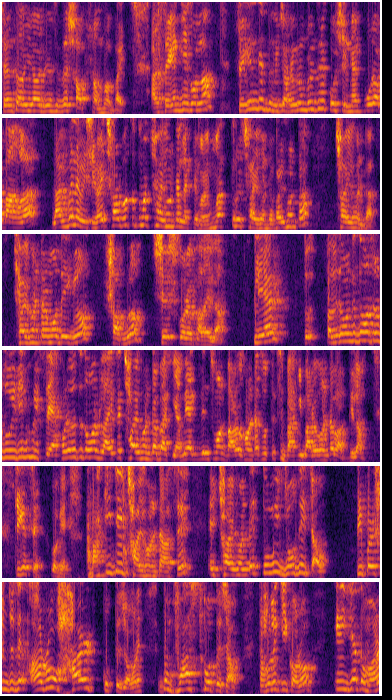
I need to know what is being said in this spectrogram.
সেন্স অফ ইমার্জেন্সিতে সব সম্ভব ভাই। আর সেকেন্ড কি করলাম? সেকেন্ডে তুমি চট্টগ্রাম ইউনিভার্সিটি কোশ্চেন ব্যাংক পুরো বাংলা, লাগবে না বেশি ভাই? সর্বোচ্চ তোমার ছয় ঘণ্টা লাগতে পারে, মাত্র ছয় ঘণ্টা। কয় ঘণ্টা? ছয় ঘণ্টা। ছয় ঘণ্টার মধ্যে এগুলো সবগুলো শেষ করে ফেলাইলাম। ক্লিয়ার তো তাহলে তোমার কিন্তু মাত্র দুই দিন হয়েছে এখন যদি তোমার লাইফে ছয় ঘণ্টা বাকি, আমি একদিন তোমার বারো ঘণ্টা ধরতেছি বাকি বারো ঘণ্টা বাদ দিলাম। ঠিক আছে? ওকে বাকি যে ছয় ঘণ্টা আছে, এই ছয় ঘন্টায় তুমি যদি চাও প্রিপারেশন যদি আরও হার্ড করতে চাও মানে একদম ফাস্ট করতে চাও, তাহলে কি করো? এই যে তোমার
